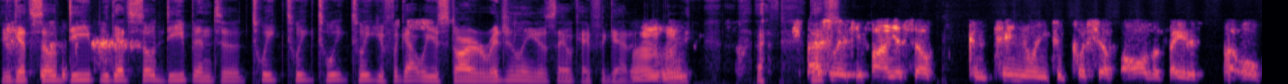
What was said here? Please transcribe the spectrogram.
You get so deep, you get so deep into tweak, tweak, tweak, tweak. You forgot where you started originally. You say, okay, forget it. Mhm. Especially if you find yourself continuing to push up all the faders. Like, oh,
